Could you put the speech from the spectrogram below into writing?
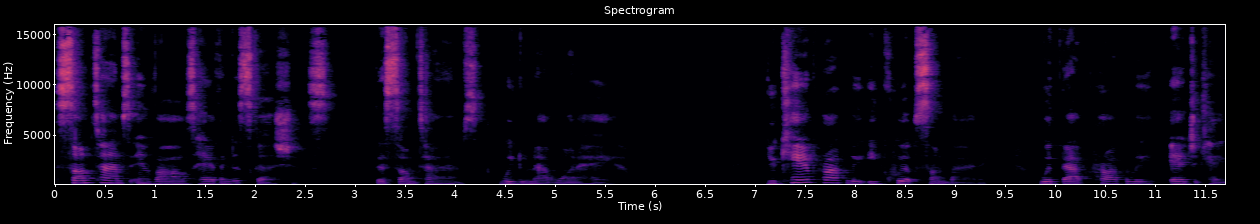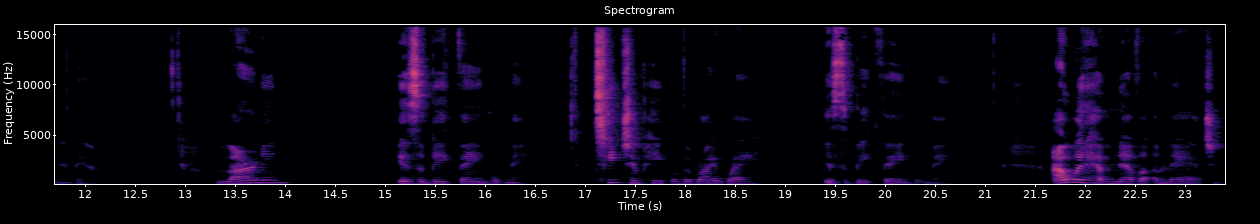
sometimes involves having discussions that sometimes we do not want to have. You can't properly equip somebody without properly educating them. Learning is a big thing with me. Teaching people the right way is a big thing with me. I would have never imagined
